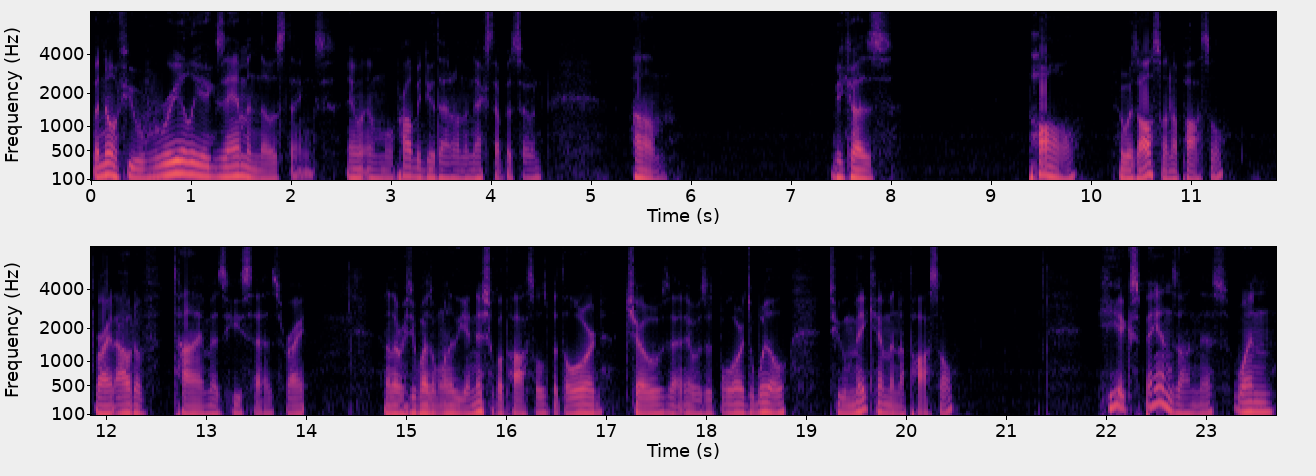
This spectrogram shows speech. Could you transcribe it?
But no, if you really examine those things, and, and we'll probably do that on the next episode, um, because Paul, who was also an apostle, right, out of time, as he says, right? In other words, he wasn't one of the initial apostles, but the Lord chose, that it was the Lord's will to make him an apostle. He expands on this when,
